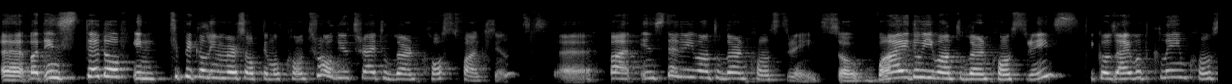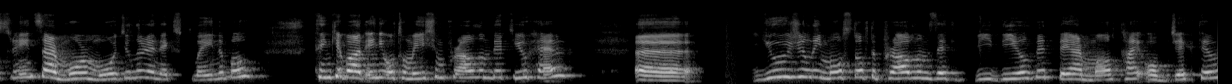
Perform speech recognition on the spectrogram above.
Uh, but instead of in typical inverse optimal control, you try to learn cost functions. Uh, but instead, we want to learn constraints. So why do we want to learn constraints? Because I would claim constraints are more modular and explainable. Think about any automation problem that you have. Uh, usually most of the problems that we deal with they are multi-objective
